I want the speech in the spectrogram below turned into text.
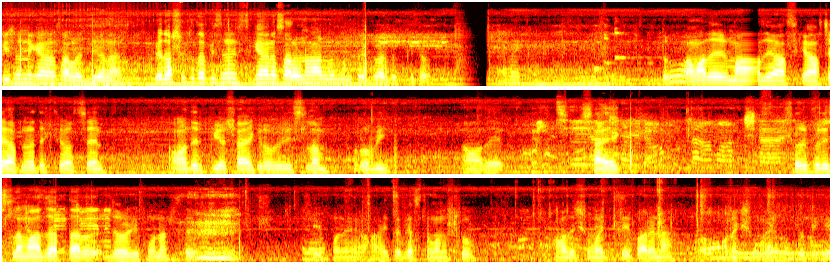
পিছনে ক্যামেরা চালু দিও না? প্রিয় দর্শক শ্রোতা, পিছনে ক্যামেরা চালু না হলে দুঃখিত। তো আমাদের মাঝে আজকে আছে, আপনারা দেখতে পাচ্ছেন আমাদের প্রিয় শায়েক রবির ইসলাম রবি, আমাদের শায়েক শরীফুল ইসলাম আজাদ, তার জরুরি ফোন আসছে। সেই ফোনে হয়তো ব্যস্ত মানুষ খুব আমাদের সময় দিতে পারে না। অনেক সময়ের মধ্যে থেকে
